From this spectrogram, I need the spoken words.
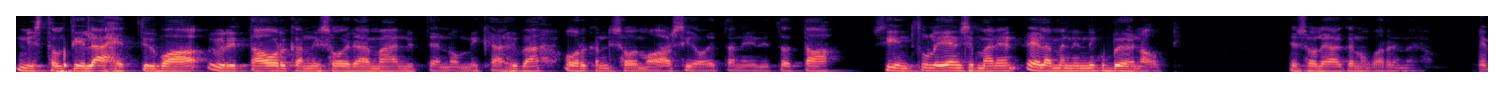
mistä oltiin lähetty, vaan yrittää organisoida, ja mä nyt en ole mikään hyvä organisoimaan asioita, niin, niin tota, siinä tuli ensimmäinen elämäni niin kuin burnout. Ja se oli aika nuorena jo. Ja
